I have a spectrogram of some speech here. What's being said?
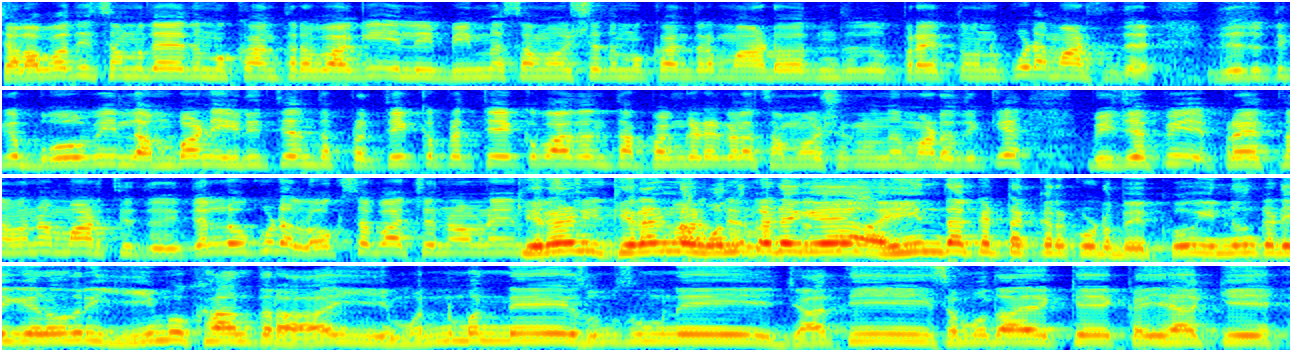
ಚಲವಾದಿ ಛಲವಾದಿ ಸಮುದಾಯದ ಮುಖಾಂತರವಾಗಿ ಇಲ್ಲಿ ಭೀಮ ಸಮಾವೇಶದ ಮುಖಾಂತರ ಮಾಡುವಂತಹ ಪ್ರಯತ್ನವನ್ನು ಕೂಡ ಮಾಡ್ತಿದ್ದಾರೆ. ಇದ್ರ ಜೊತೆಗೆ ಬೋವಿ ಲಂಬಾಣಿ ಈ ರೀತಿಯಂತ ಪ್ರತ್ಯೇಕ ಪ್ರತ್ಯೇಕವಾದಂತಹ ಪಂಗಡಗಳ ಸಮಾವೇಶಗಳನ್ನು ಮಾಡೋದಕ್ಕೆ ಬಿಜೆಪಿ ಪ್ರಯತ್ನವನ್ನ ಮಾಡ್ತಿದ್ದು. ಇದೆಲ್ಲವೂ ಕೂಡ ಲೋಕಸಭಾ ಚುನಾವಣೆ ಕಿರಣ್ ಕಿರಣ್ ಒಂದ್ ಕಡೆಗೆ ಅಹಿಂದಕ್ಕೆ ಟಕ್ಕರ್ ಕೊಡಬೇಕು ಇನ್ನೊಂದ್ ಕಡೆಗೆ ಏನಂದ್ರೆ ಈ ಮುಖಾಂತರ ಈ ಮೊನ್ನೆ ಮೊನ್ನೆ ಸುಮ್ ಸುಮ್ಮನೆ ಜಾತಿ ಸಮುದಾಯಕ್ಕೆ ಕೈ ಹಾಕಿ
